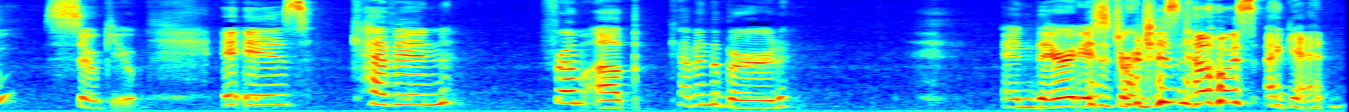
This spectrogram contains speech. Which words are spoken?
so cute. It is Kevin from Up, Kevin the bird. And there is George's nose again.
